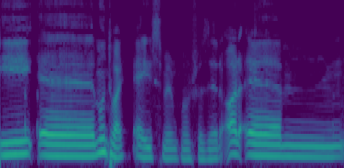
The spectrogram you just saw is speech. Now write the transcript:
E uh, muito bem, é isso mesmo que vamos fazer. Ora, um,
